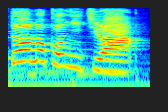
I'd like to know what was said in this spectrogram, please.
どうもこんにちは。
